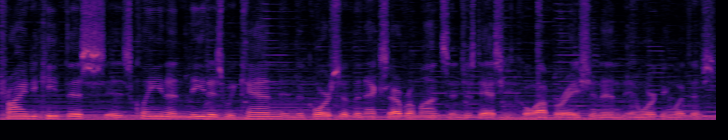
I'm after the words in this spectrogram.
trying to keep this as clean and neat as we can in the course of the next several months and just ask asking cooperation and working with us.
